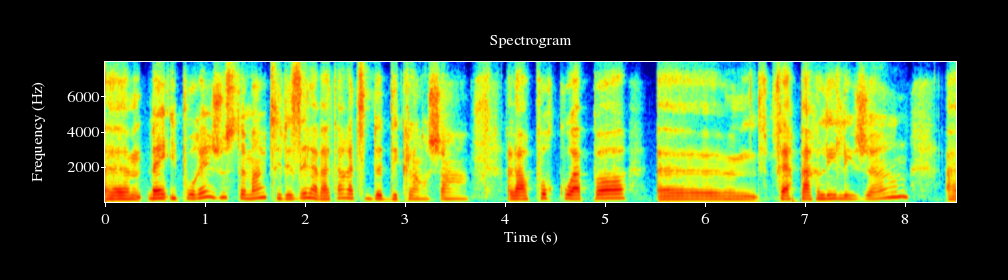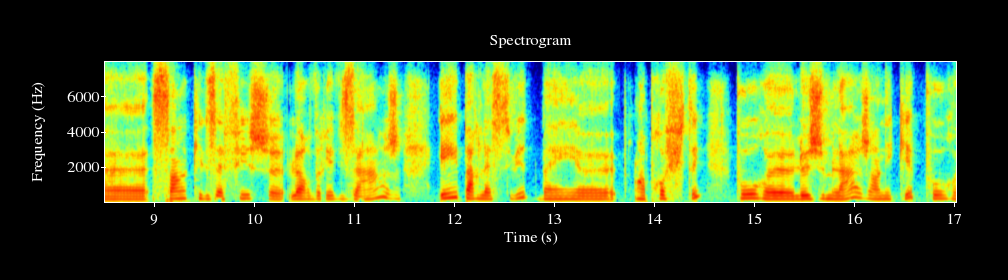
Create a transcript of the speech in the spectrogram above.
euh, ben, il pourrait justement utiliser l'avatar à titre de déclencheur. Alors, pourquoi pas euh, faire parler les jeunes sans qu'ils affichent leur vrai visage et par la suite, ben, en profiter pour le jumelage en équipe pour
